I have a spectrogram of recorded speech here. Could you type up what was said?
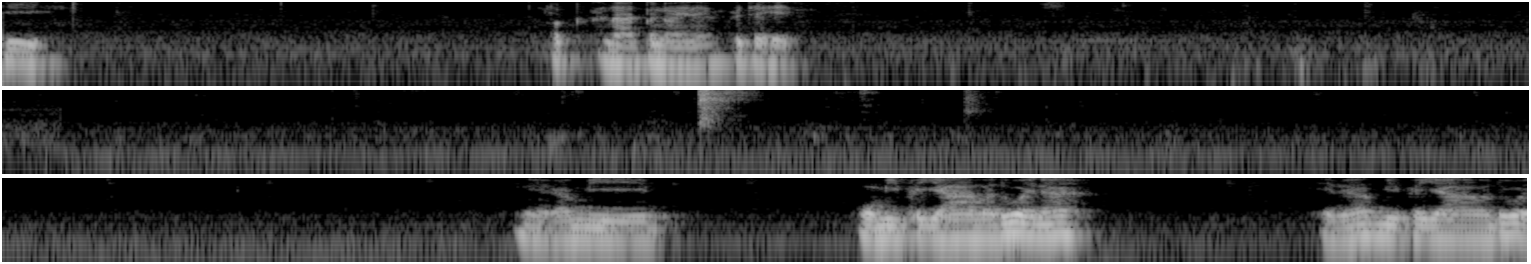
ที่ ลดขนาดไปหน่อยนะ ก็จะเห็น นี่ยครับมีโอ้มีพญามาด้วยนะ เห็นไหมครับมีพญามาด้วย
